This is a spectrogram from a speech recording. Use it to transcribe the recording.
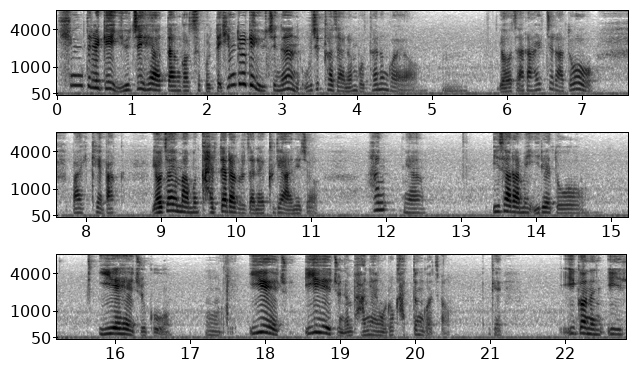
힘들게 유지해왔다는 것을 볼 때 힘들게 유지는 우직하지 않으면 못하는 거예요. 음, 여자라 할지라도 막 이렇게 막 여자의 마음은 갈대라 그러잖아요. 그게 아니죠. 한 그냥 이 사람이 이래도 이해해주고 음, 이해해 주 이해해 주는 방향으로 갔던 거죠. 이게 이거는 이,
